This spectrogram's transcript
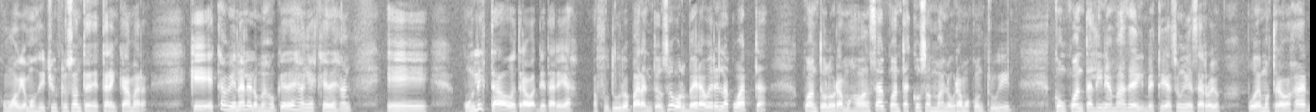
como habíamos dicho incluso antes de estar en cámara, que estas bienales lo mejor que dejan es que dejan eh, un listado de, de tareas a futuro para entonces volver a ver en la cuarta cuánto logramos avanzar, cuántas cosas más logramos construir, con cuántas líneas más de investigación y desarrollo podemos trabajar,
